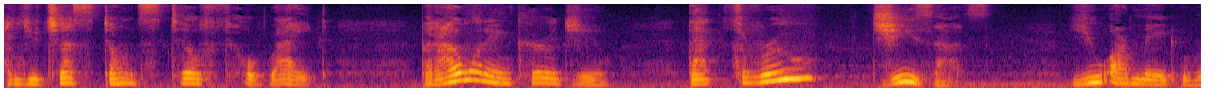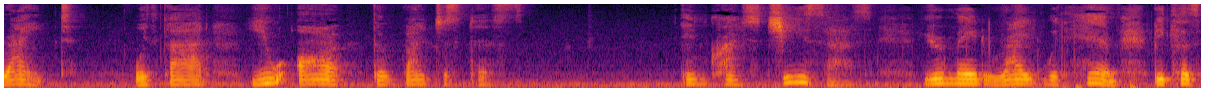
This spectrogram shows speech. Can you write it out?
and you just don't still feel right. But I want to encourage you that through Jesus, you are made right with God. You are the righteousness in Christ Jesus. You're made right with Him because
